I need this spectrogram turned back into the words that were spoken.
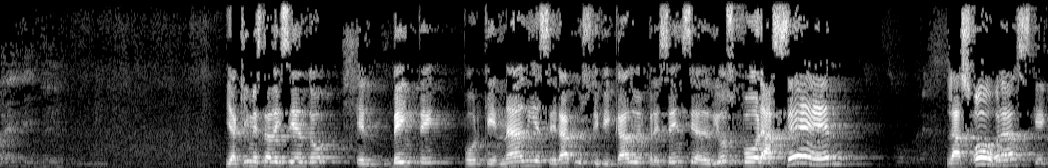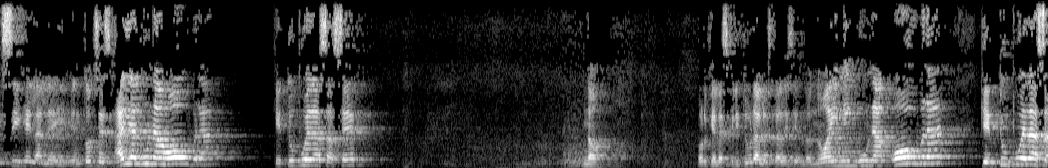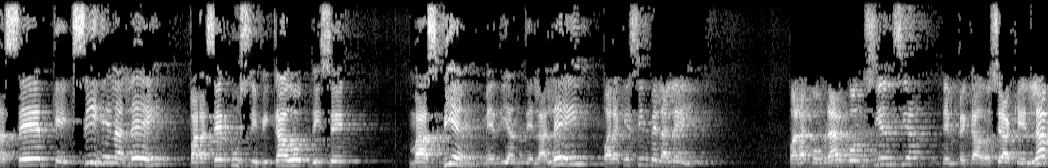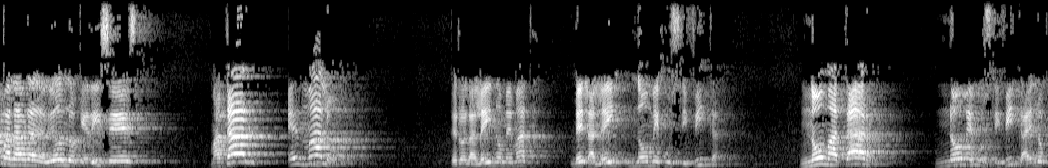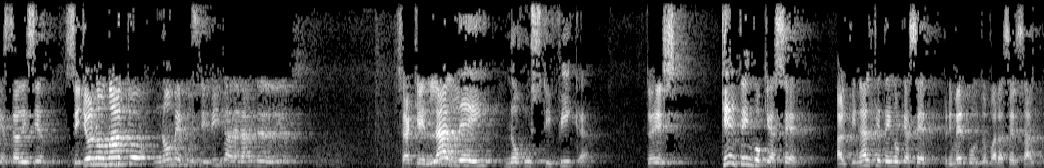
Y aquí me está diciendo el 20, porque nadie será justificado en presencia de Dios por hacer las obras que exige la ley. Entonces, ¿hay alguna obra que tú puedas hacer? No, porque la escritura lo está diciendo. No hay ninguna obra que tú puedas hacer que exige la ley para ser justificado, dice, más bien mediante la ley, ¿para qué sirve la ley? Para cobrar conciencia del pecado. O sea que la palabra de Dios lo que dice es, matar es malo, pero la ley no me mata. Ve, la ley no me justifica. No matar no me justifica, es lo que está diciendo. Si yo no mato, no me justifica delante de Dios. O sea que la ley no justifica. Entonces, ¿qué tengo que hacer? Al final, ¿qué tengo que hacer? Primer punto, para ser salvo.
